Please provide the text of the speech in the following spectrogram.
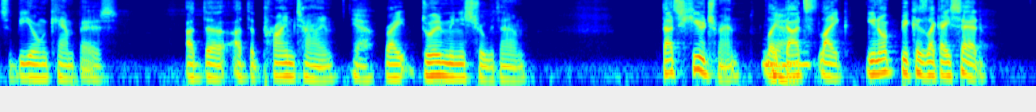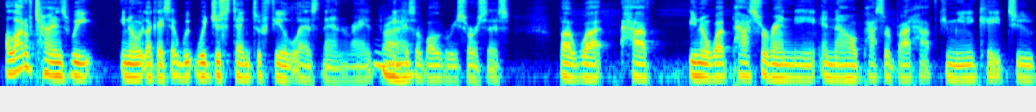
to be on campus at the at the prime time, yeah. right, doing ministry with them. That's huge, man. Like Yeah. that's like you know because like I said, a lot of times we you know like I said we, we just tend to feel less than right, Right. because of all the resources. But what have you know what Pastor Randy and now Pastor Brad have communicate to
